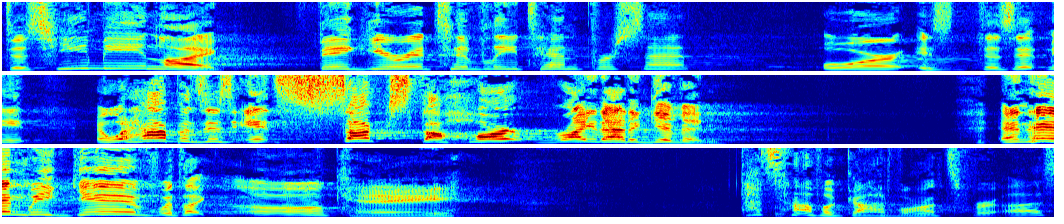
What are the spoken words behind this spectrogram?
Does he mean like figuratively 10%? Or is, does it mean. And what happens is it sucks the heart right out of giving. And then we give with, like, okay. That's not what God wants for us.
